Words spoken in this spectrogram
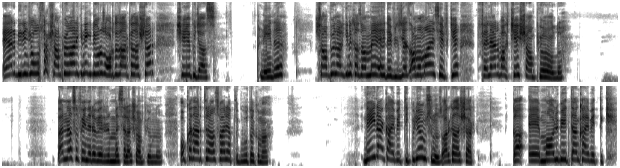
Eğer birinci olursak Şampiyonlar Ligi'ne gidiyoruz. Orada da arkadaşlar şey yapacağız. Neydi? Şampiyonlar Ligi'ni kazanmayı hedefleyeceğiz. Ama maalesef ki Fenerbahçe şampiyon oldu. Ben nasıl Fener'e veririm mesela şampiyonluğu? O kadar transfer yaptık bu takıma. Neyden kaybettik biliyor musunuz arkadaşlar? Ga- e, mağlubiyetten kaybettik.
